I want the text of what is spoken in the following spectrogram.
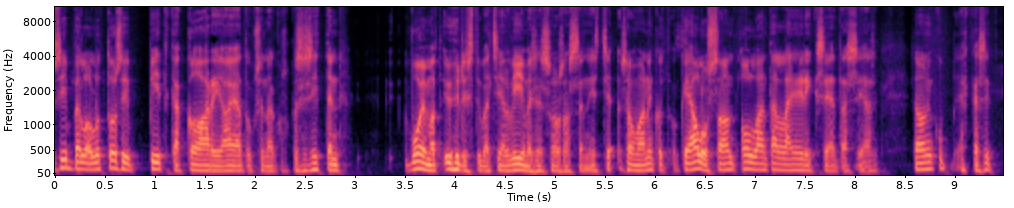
Simpel on ollut tosi pitkä kaari ajatuksena, koska se sitten voimat yhdistyvät siellä viimeisessä osassa, niin se, se on vaan niin kuin, okei alussa on, ollaan tällä erikseen tässä ja se on niin kuin ehkä sitten,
